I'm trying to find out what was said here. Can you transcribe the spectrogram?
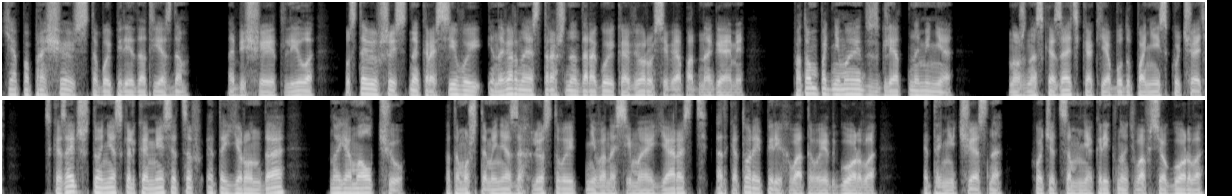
«Я попрощаюсь с тобой перед отъездом», — обещает Лила, уставившись на красивый и, наверное, страшно дорогой ковер у себя под ногами. Потом поднимает взгляд на меня. Нужно сказать, как я буду по ней скучать. Сказать, что несколько месяцев — это ерунда, но я молчу, потому что меня захлестывает невыносимая ярость, от которой перехватывает горло. Это нечестно, Хочется мне крикнуть во все горло.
